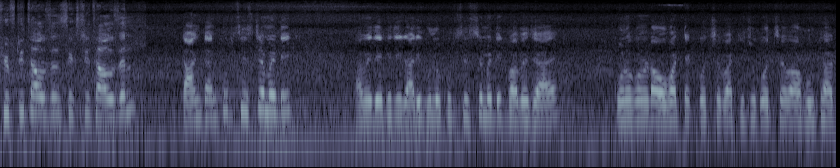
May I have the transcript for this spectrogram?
ফিফটি থাউজেন্ড সিক্সটি থাউজেন্ড টান টান, খুব সিস্টেমেটিক আমি দেখেছি গাড়িগুলো খুব সিস্টেমেটিকভাবে যায়। কোনো কোনোটা ওভারটেক করছে বা কিছু করছে বা হুটহাট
